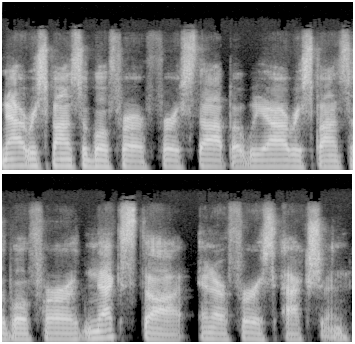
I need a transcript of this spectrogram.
not responsible for our first thought, but we are responsible for our next thought and our first action.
